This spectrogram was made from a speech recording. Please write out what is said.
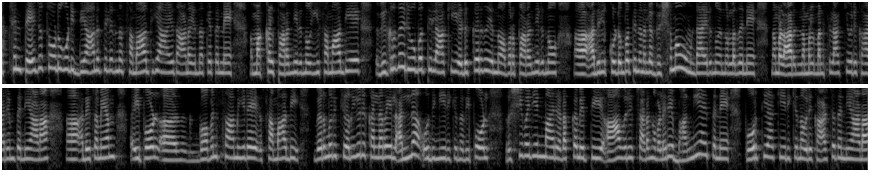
അച്ഛൻ തേജസ്സോടുകൂടി ധ്യാനത്തിലിരുന്ന സമാധി ആയതാണ് എന്നൊക്കെ തന്നെ മക്കൾ പറഞ്ഞിരുന്നു. ഈ സമാധിയെ വികൃത രൂപത്തിലാക്കി എടുക്കരുത് എന്നും അവർ പറഞ്ഞിരുന്നു. അതിൽ കുടുംബത്തിന് നല്ല വിഷമവും ഉണ്ടായിരുന്നു എന്നുള്ളതിനെ നമ്മൾ നമ്മൾ മനസ്സിലാക്കിയ ഒരു കാര്യം തന്നെയാണ്. അതേസമയം ഇപ്പോൾ ഗോപൻ സ്വാമിയുടെ സമാധി വെറുമൊരു ചെറിയൊരു കല്ലറയിൽ അല്ല ഒതുങ്ങിയിരിക്കുന്നത്. ഇപ്പോൾ ഋഷിവര്യന്മാരടക്കം എത്തി ആ ഒരു ചടങ്ങ് വളരെ ഭംഗിയായി തന്നെ പൂർത്തിയാക്കിയിരിക്കുന്ന ഒരു കാഴ്ച തന്നെയാണ്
